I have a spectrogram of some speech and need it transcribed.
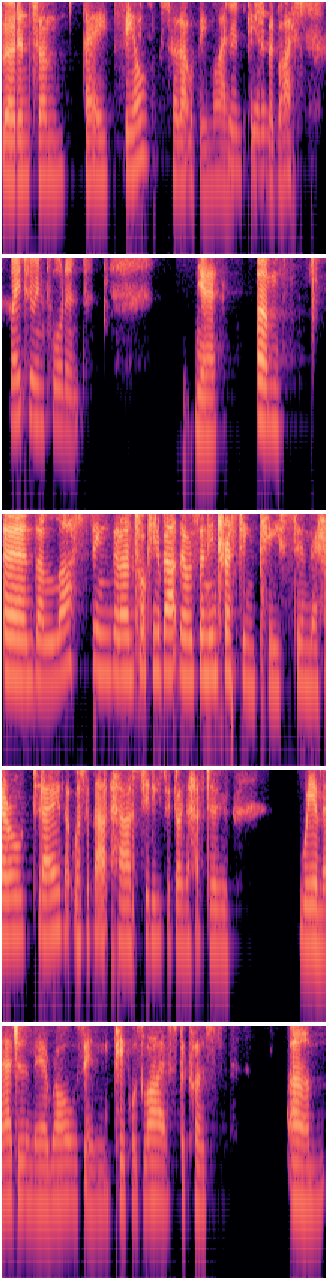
burdensome they feel. So that would be my piece of advice. Way too important. Yeah. Um, and the last thing that I'm talking about, there was an interesting piece in the Herald today that was about how cities are going to have to reimagine their roles in people's lives because um,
